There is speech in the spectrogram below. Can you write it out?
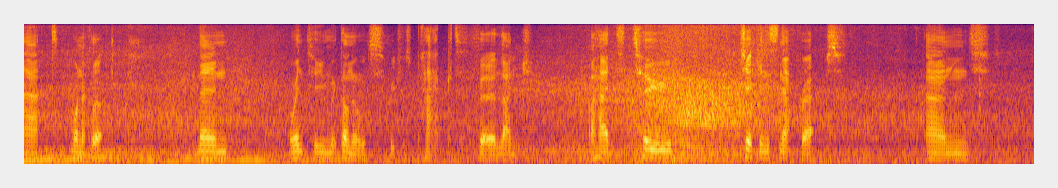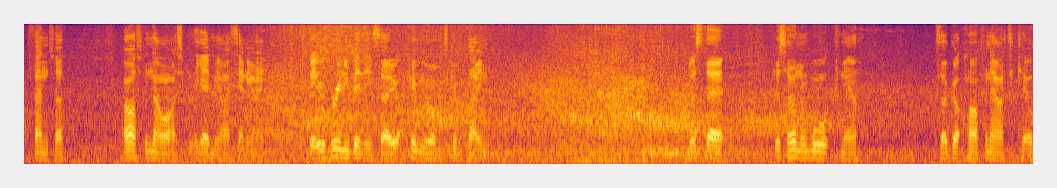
at one o'clock. Then I went to McDonald's, which was packed for lunch. I had two chicken snack wraps and a Fanta. I asked for no ice, but they gave me ice anyway. But it was really busy, so I couldn't be bothered to complain. Just, uh, just on a walk now, because I've got half an hour to kill.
